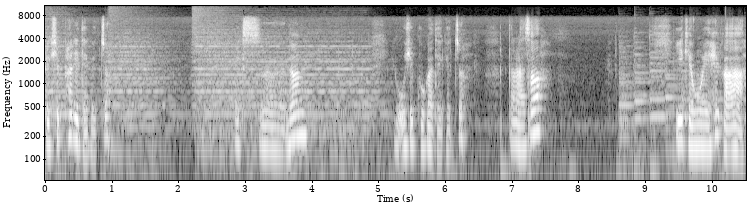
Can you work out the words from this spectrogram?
118이 되겠죠? X는 이거 59가 되겠죠. 따라서 이 경우에 해가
